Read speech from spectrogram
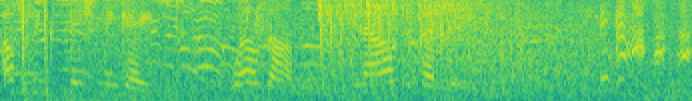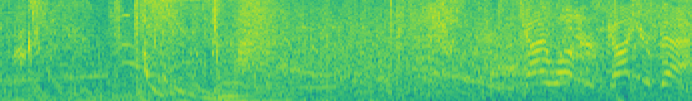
Uplink station engaged. Well done. Now defend it. Skywalker's got your back.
